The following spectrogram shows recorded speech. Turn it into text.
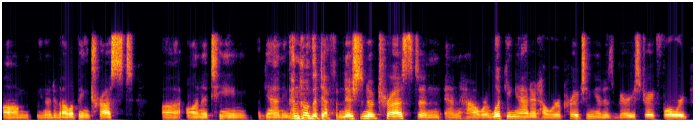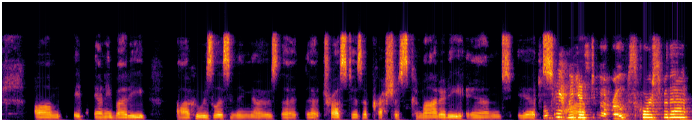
Um, you know, developing trust uh, on a team, again, even though the definition of trust and, and how we're looking at it, how we're approaching it is very straightforward, um, it, anybody uh, who is listening knows that, that trust is a precious commodity and it... Well, can't we uh, just do a ropes course for that?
